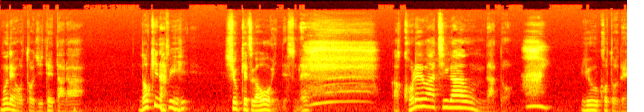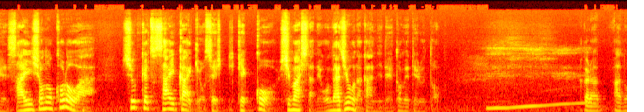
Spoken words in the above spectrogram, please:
胸を閉じてたら、軒並み出血が多いんですね。あ、これは違うんだとはい。いうことで、最初の頃は出血再開胸をせ結構しましたね。同じような感じで止めてると。から、あの、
